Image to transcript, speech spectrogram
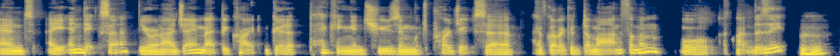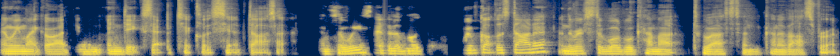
And a indexer, you and IJ, might be quite good at picking and choosing which projects uh, have got a good demand for them or are quite busy. Mm-hmm. And we might go out and index that particular set of data. And so we say to the world, we've got this data, and the rest of the world will come out to us and kind of ask for it.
